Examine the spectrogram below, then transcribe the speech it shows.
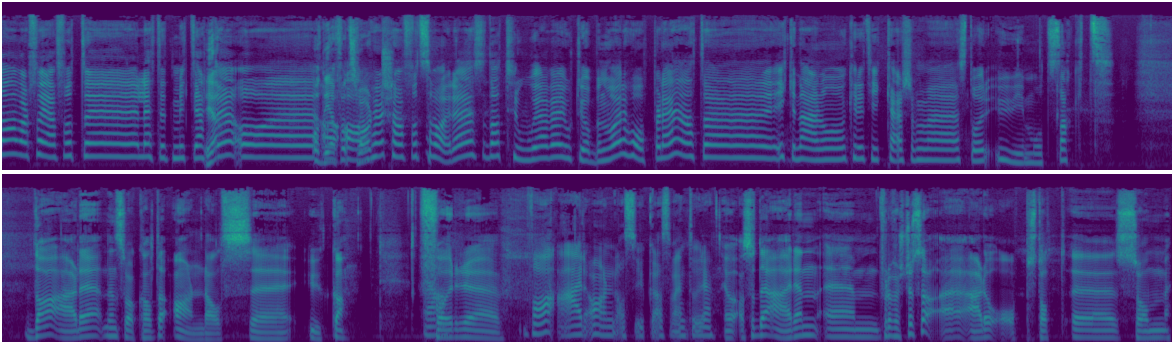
nå har i hvert fall jeg fått uh, lettet mitt hjerte, Ja. og, uh, Og de har avhørt har fått svare. Så da tror jeg vi har gjort jobben vår. Håper det. At uh, ikke det er noe kritikk her som eh, står uimotsagt. Da er det den såkalte Arendalsuka. Ja. For eh, Hva er Arendalsuka, Svein Tore? Jo, altså det er en em, For det første så er det oppstått eh, som eh,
